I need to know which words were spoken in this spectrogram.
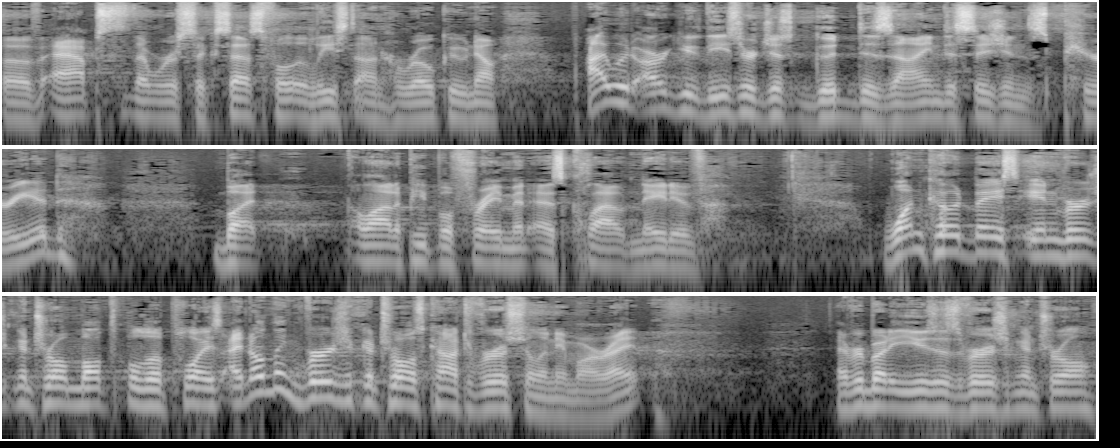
of apps that were successful at least on Heroku. Now, I would argue these are just good design decisions, period. But a lot of people frame it as cloud native. One code base in version control, multiple deploys. I don't think version control is controversial anymore, right? Everybody uses version control.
